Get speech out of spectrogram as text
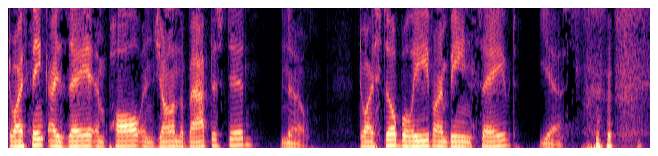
Do I think Isaiah and Paul and John the Baptist did? No. Do I still believe I'm being saved? Yes.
